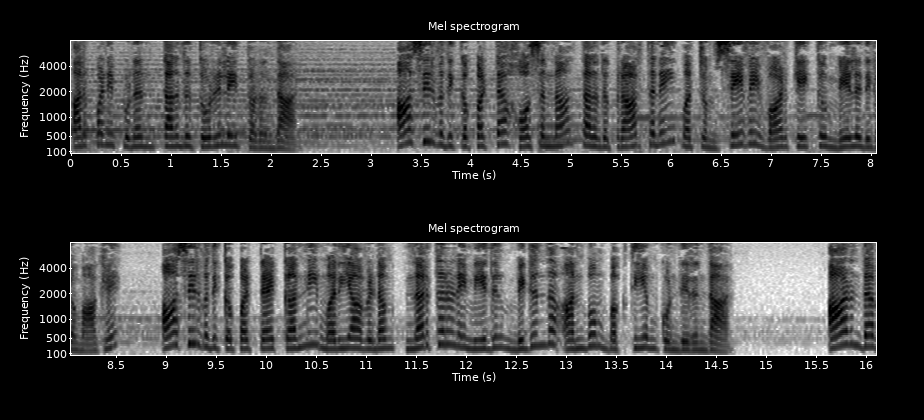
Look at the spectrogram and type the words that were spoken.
அர்ப்பணிப்புடன் தனது தொழிலை தொடர்ந்தார். ஆசீர்வதிக்கப்பட்ட ஹோசன்னா தனது பிரார்த்தனை மற்றும் சேவை வாழ்க்கைக்கு மேலதிகமாக ஆசீர்வதிக்கப்பட்ட கன்னி மரியாவிடம் நற்கருணை மீது மிகுந்த அன்பும் பக்தியும் கொண்டிருந்தார். ஆழ்ந்த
